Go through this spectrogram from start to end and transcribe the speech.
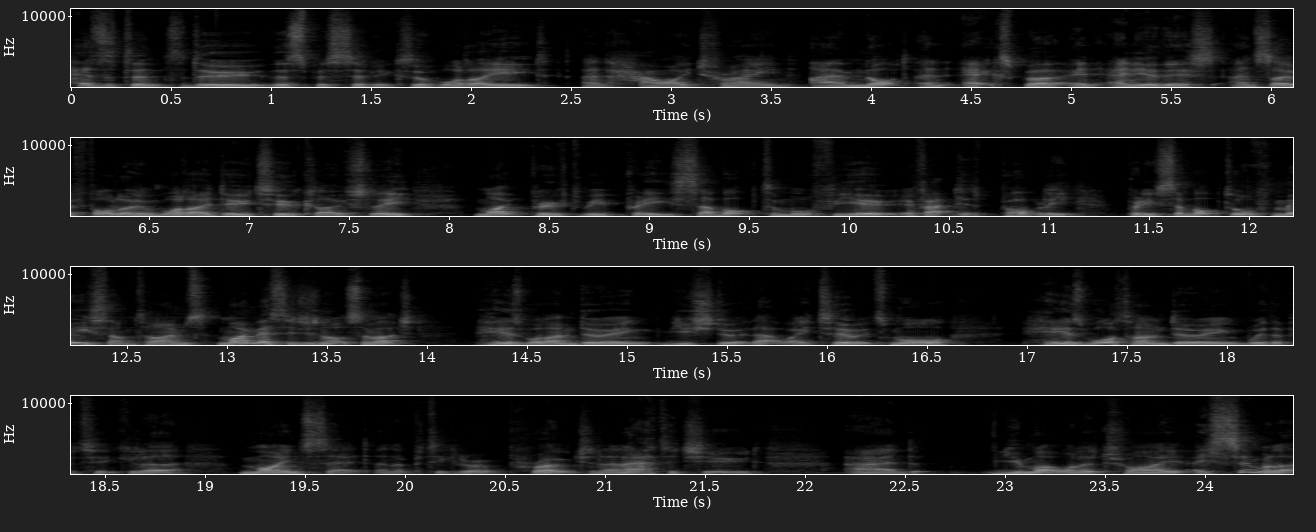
hesitant to do the specifics of what I eat and how I train. I am not an expert in any of this and so following what I do too closely might prove to be pretty suboptimal for you. In fact, it's probably pretty suboptimal for me sometimes. My message is not so much, here's what I'm doing, you should do it that way too. It's more, here's what I'm doing with a particular mindset and a particular approach and an attitude. And you might want to try a similar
